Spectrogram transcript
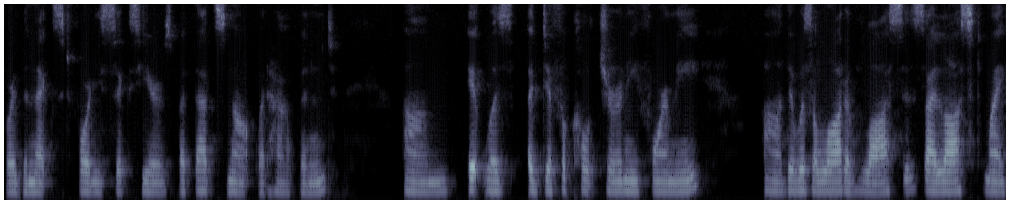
for the next 46 years, but that's not what happened. Um, it was a difficult journey for me. Uh, there was a lot of losses. I lost my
